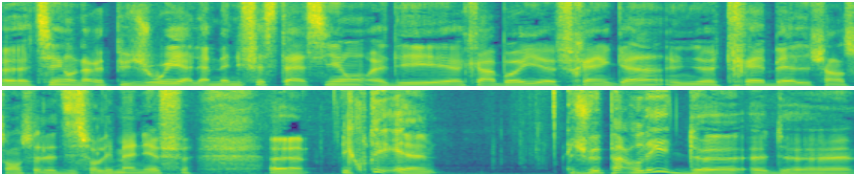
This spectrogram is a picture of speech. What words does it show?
Euh, tiens, on aurait pu jouer à la manifestation euh, des euh, cowboys fringants, une très belle chanson, cela dit, sur les manifs. écoutez, je veux parler de, de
